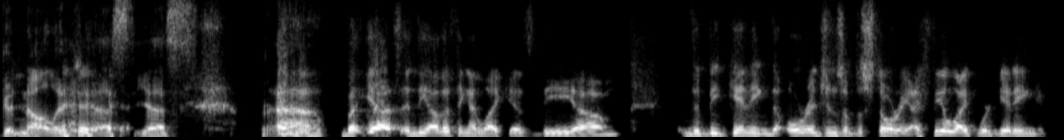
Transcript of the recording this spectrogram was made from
Good knowledge. Yes, yes. Uh, but yes, and the other thing I like is the um, the beginning, the origins of the story. I feel like we're getting.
